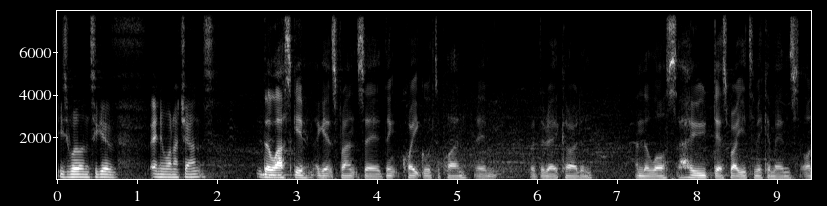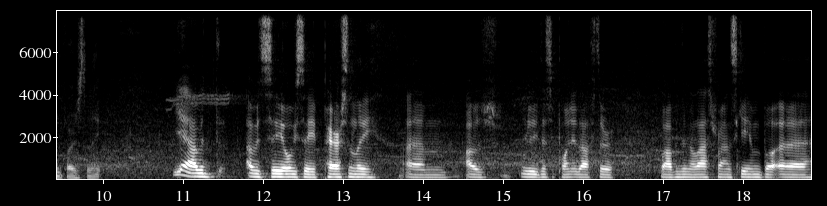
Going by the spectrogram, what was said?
he's willing to give anyone a chance. The last game against France uh, didn't quite go to plan um, with the red card and, and the loss. How desperate are you to make amends on Thursday night? Yeah, I would I would say obviously personally um, I was really disappointed after what happened in the last France game, but uh,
